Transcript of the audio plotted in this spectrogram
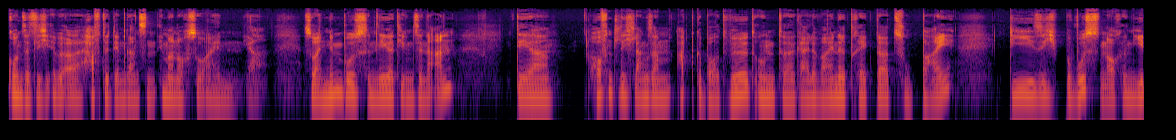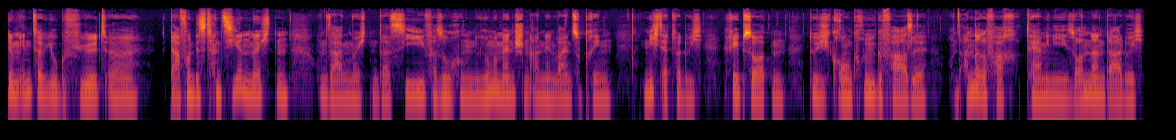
grundsätzlich haftet dem Ganzen immer noch so ein, ja, so ein Nimbus im negativen Sinne an, der hoffentlich langsam abgebaut wird und äh, geile Weine trägt dazu bei, die sich bewusst auch in jedem Interview gefühlt äh, davon distanzieren möchten und sagen möchten, dass sie versuchen, junge Menschen an den Wein zu bringen, nicht etwa durch Rebsorten, durch Grand Cru Gefasel und andere Fachtermini, sondern dadurch,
